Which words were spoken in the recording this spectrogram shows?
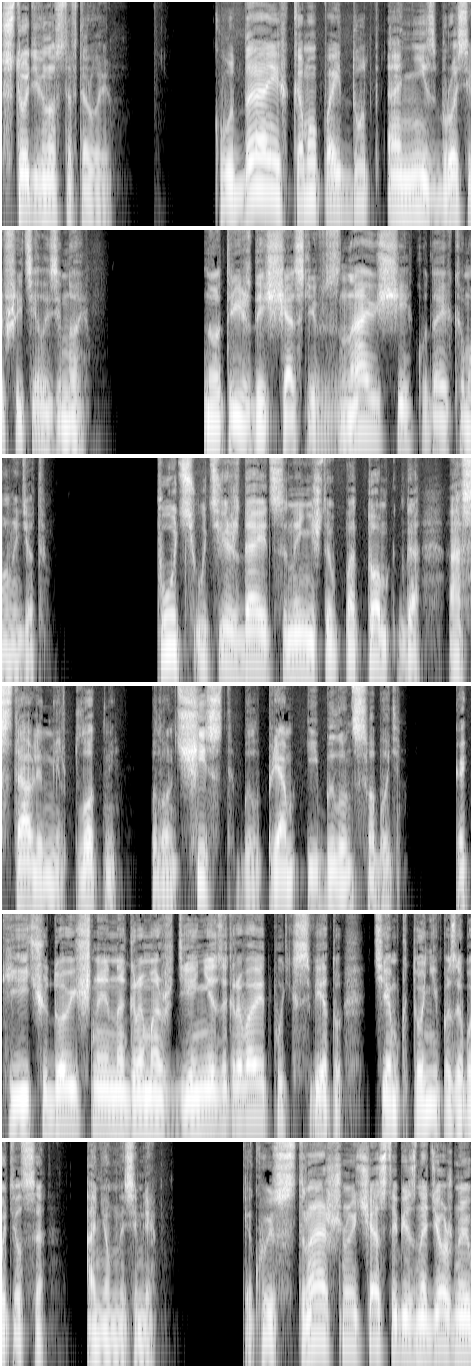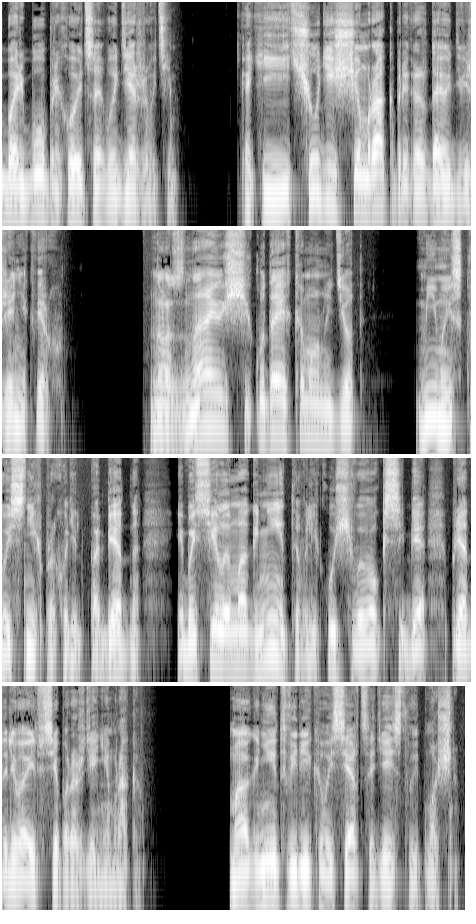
192. Куда их, кому пойдут они, сбросившие тело земное? Но трижды счастлив знающий, куда их кому он идет. Путь утверждается ныне, чтобы потом, когда оставлен мир плотный, был он чист, был прям и был он свободен. Какие чудовищные нагромождения закрывают путь к свету тем, кто не позаботился о нем на земле. Какую страшную, часто безнадежную борьбу приходится выдерживать им. Какие чудища мрака преграждают движение кверху. Но знающий, куда их кому он идет, мимо и сквозь них проходит победно, ибо сила магнита, влекущего его к себе, преодолевает все порождения мрака. Магнит великого сердца действует мощно.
